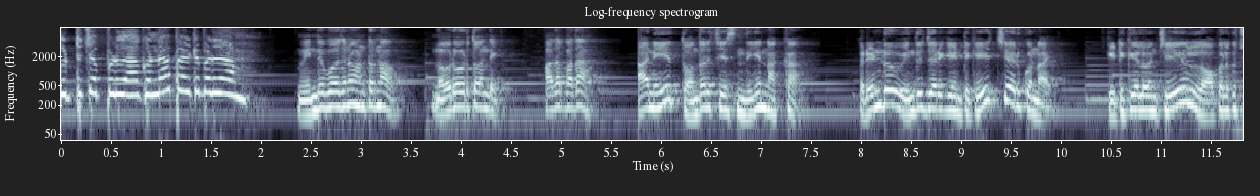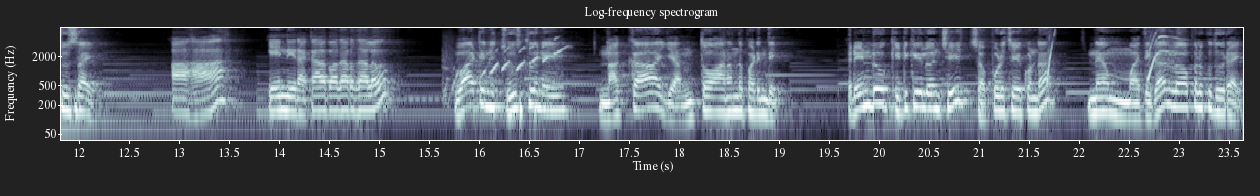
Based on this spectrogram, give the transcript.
గుట్టు చప్పుడు కాకుండా బయటపడదాం. విందు భోజనం అంటున్నావు. నోరూరుతోంది పద పద. అని తొందర చేసింది నక్క. రెండు విందు జరిగే ఇంటికి చేరుకున్నాయి. కిటికీలోంచి లోపలికి చూశాయి. ఆహా ఎన్ని రకాల పదార్థాలు? వాటిని చూస్తూనే నక్క ఎంతో ఆనందపడింది. రెండు కిటికీలోంచి చప్పుడు చేయకుండా నెమ్మదిగా లోపలకు దూరాయి.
